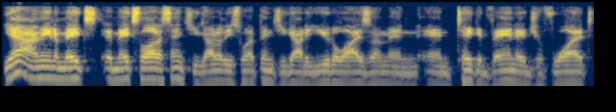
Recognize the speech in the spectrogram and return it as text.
Yeah, I mean it makes it makes a lot of sense. You got all these weapons, you got to utilize them and and take advantage of what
